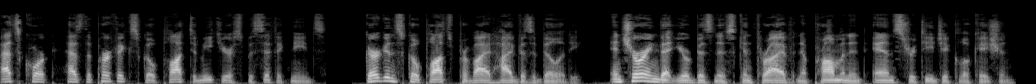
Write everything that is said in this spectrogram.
ADX Corp has the perfect SCO plot to meet your specific needs. Gurgaon SCO plots provide high visibility, ensuring that your business can thrive in a prominent and strategic location.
